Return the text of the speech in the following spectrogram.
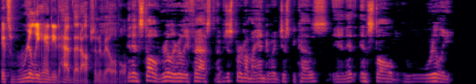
it's really handy to have that option available. It installed really, really fast. I've just put it on my Android just because, and it installed really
